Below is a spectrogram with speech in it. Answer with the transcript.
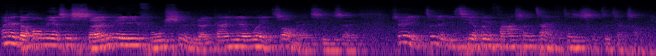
爱的后面是神愿意服侍人，甘愿为众人牺牲，所以这个一切会发生在就是十字架上面。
